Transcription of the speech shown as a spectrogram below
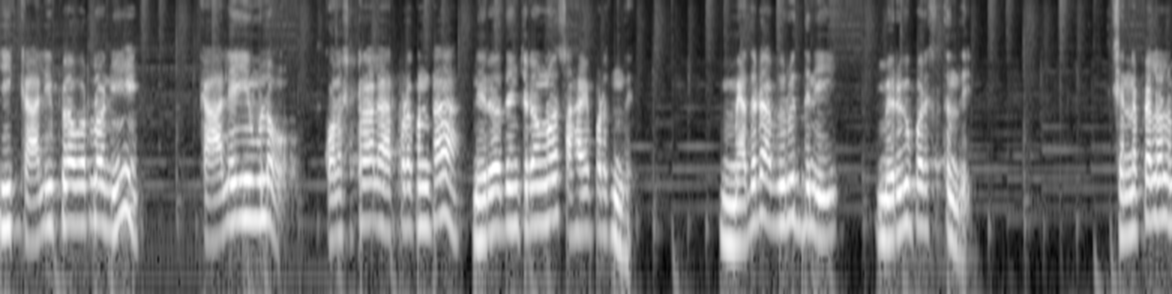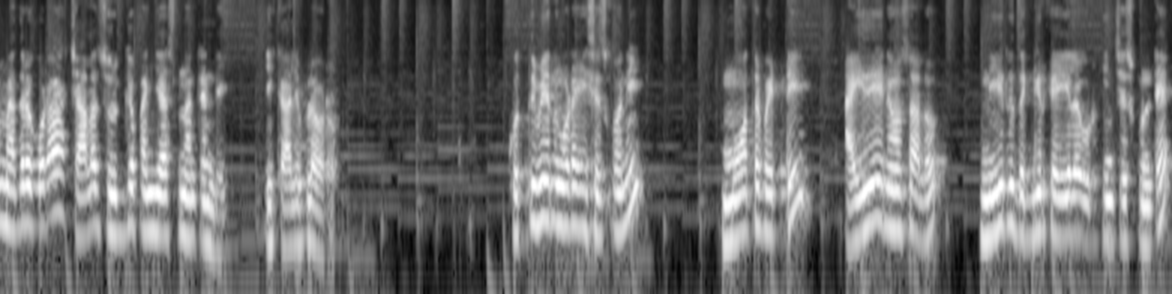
ఈ కాలీఫ్లవర్లోని కాలేయంలో కొలెస్ట్రాల్ ఏర్పడకుండా నిరోధించడంలో సహాయపడుతుంది. మెదడు అభివృద్ధిని మెరుగుపరుస్తుంది. చిన్నపిల్లల మెదడు కూడా చాలా చురుగ్గా పనిచేస్తుందంటండి ఈ కాలీఫ్లవర్. కొత్తిమీరను కూడా వేసేసుకొని మూత పెట్టి ఐదే నిమిషాలు నీరు దగ్గరికి అయ్యేలా ఉడికించేసుకుంటే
